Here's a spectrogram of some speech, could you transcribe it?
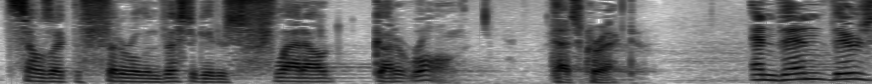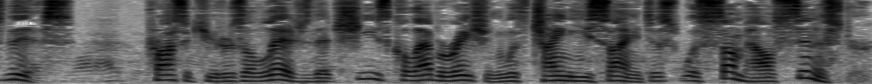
it sounds like the federal investigators flat out got it wrong. That's correct. And then there's this. Prosecutors allege that Xi's collaboration with Chinese scientists was somehow sinister.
